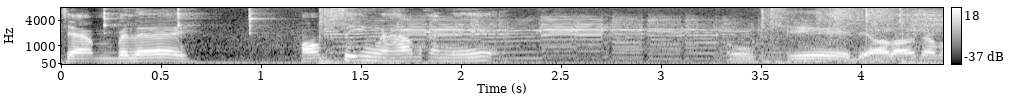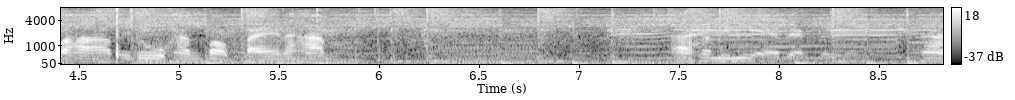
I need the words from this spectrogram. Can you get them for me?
แจมไปเลย พร้อมซิ่งนะครับคันนี้ โอเค เดี๋ยวเราจะพาไปดูคันต่อไปนะครับอันนี้มีแอร์แบ็กเลยหน้า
